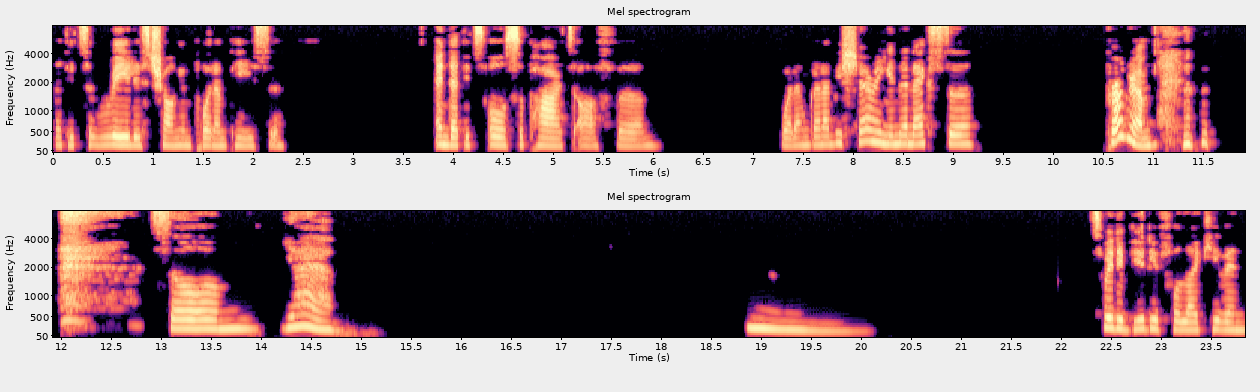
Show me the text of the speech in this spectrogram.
That it's a really strong, important piece, and that it's also part of um, what I'm gonna be sharing in the next uh, program. so um, yeah. Hmm. It's really beautiful, like even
